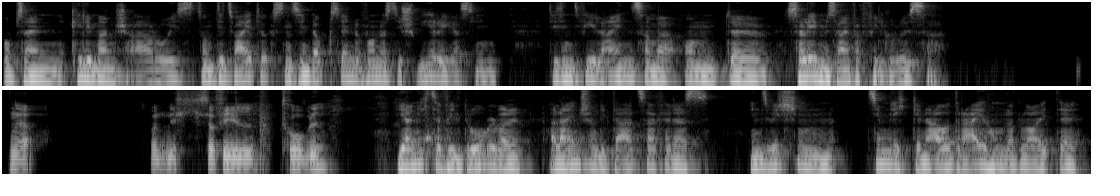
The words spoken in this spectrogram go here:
ob es ein Kilimanjaro ist. Und die zweithöchsten sind abgesehen davon, dass die schwieriger sind. Die sind viel einsamer und äh, das Leben ist einfach viel größer. Ja. Und nicht so viel Trubel. Ja, nicht so viel Trubel, weil allein schon die Tatsache, dass inzwischen ziemlich genau 300 Leute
